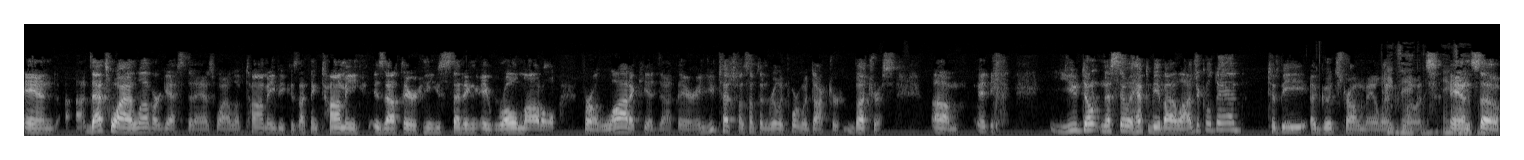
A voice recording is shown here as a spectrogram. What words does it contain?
And uh, that's why I love our guest today. That's why I love Tommy because I think Tommy is out there. He's setting a role model for a lot of kids out there. And you touched on something really important with Dr. Buttross. Um, it, you don't necessarily have to be a biological dad to be a good, strong male influence. Exactly. Exactly. And so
